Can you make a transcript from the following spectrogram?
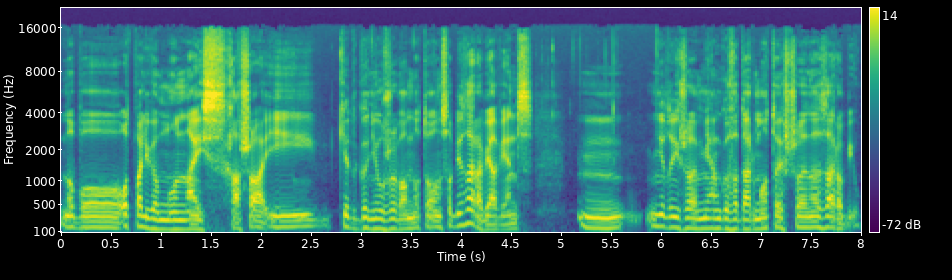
no bo odpaliłem mu nice hasha i kiedy go nie używam, no to on sobie zarabia, więc mm, nie dość, że miałem go za darmo, to jeszcze zarobił.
